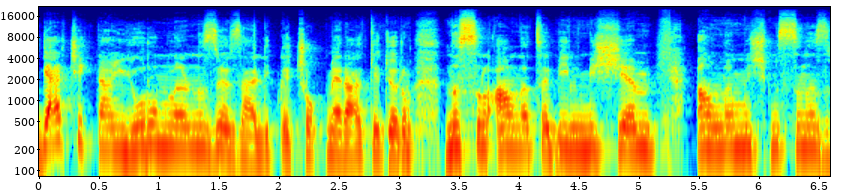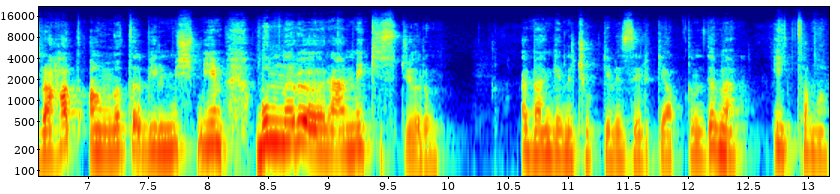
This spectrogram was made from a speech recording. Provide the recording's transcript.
gerçekten yorumlarınızı özellikle çok merak ediyorum. Nasıl anlatabilmişim? Anlamış mısınız? Rahat anlatabilmiş miyim? Bunları öğrenmek istiyorum. Ay ben gene çok gevezelik yaptım değil mi? İyi tamam.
